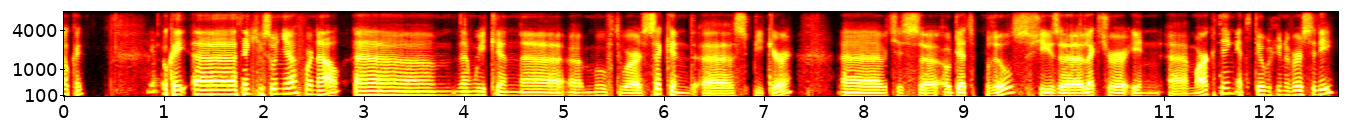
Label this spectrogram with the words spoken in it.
Okay. Okay, uh, thank you, Sonia, for now. Um, then we can uh, uh, move to our second uh, speaker, uh, which is uh, Odette Bruls. She is a lecturer in marketing at Tilburg University.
